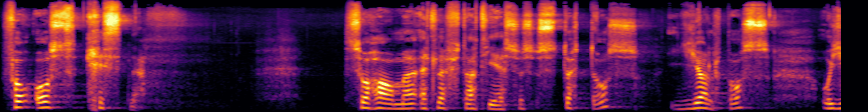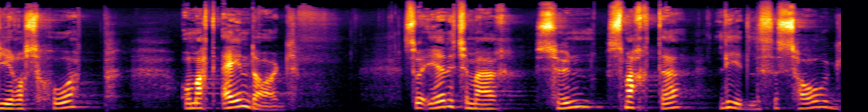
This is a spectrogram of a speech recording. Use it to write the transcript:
For oss kristne så har vi et løfte at Jesus støtter oss hjelper oss og gir oss håp om at en dag så er det ikke mer synd, smerte, lidelse, sorg.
